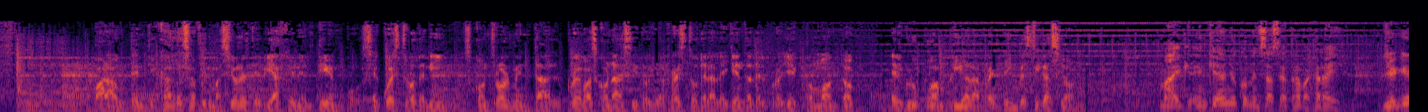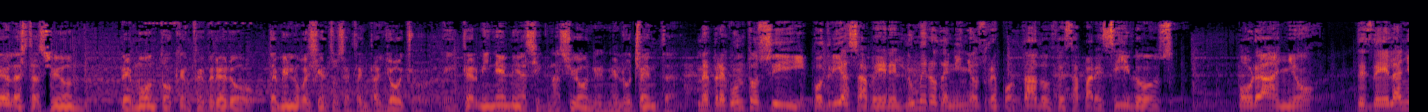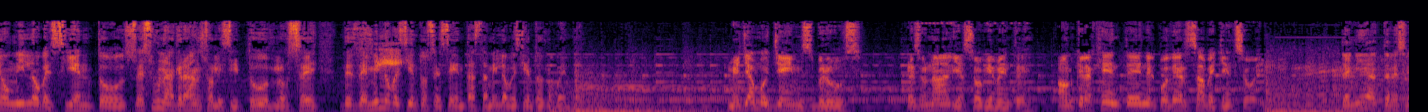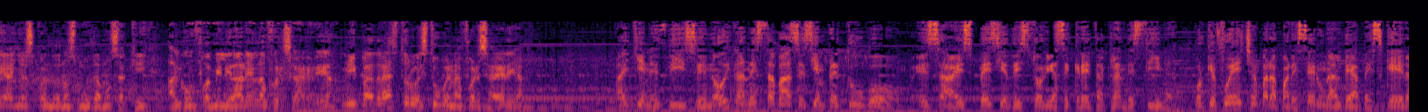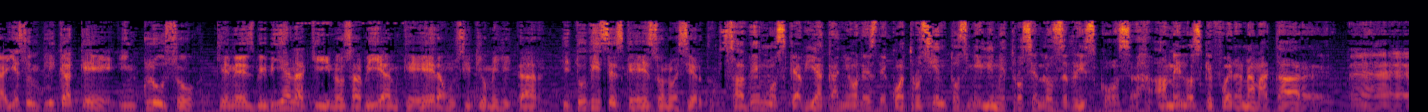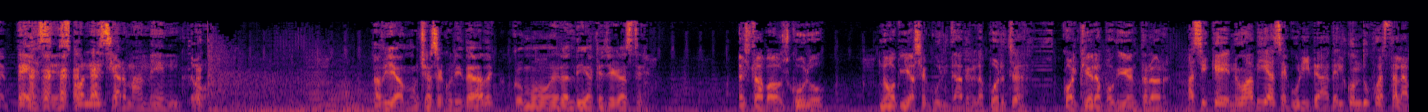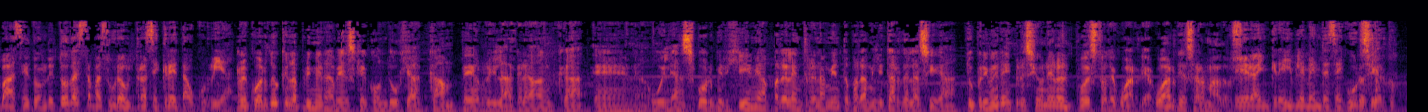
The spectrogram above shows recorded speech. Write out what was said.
Para autenticar las afirmaciones de viaje en el tiempo, secuestro de niños, control mental, pruebas con ácido y el resto de la leyenda del proyecto Montauk, el grupo amplía la red de investigación. Mike, ¿en qué año comenzaste a trabajar ahí? Llegué a la estación de Montauk en febrero de 1978 y terminé mi asignación en el 80. Me pregunto si podría saber el número de niños reportados desaparecidos por año. Desde el año 1900 es una gran solicitud, lo sé. Desde 1960 hasta 1990. Me llamo James Bruce. Es un alias, obviamente, aunque la gente en el poder sabe quién soy. Tenía 13 años cuando nos mudamos aquí. ¿Algún familiar en la Fuerza Aérea? Mi padrastro estuvo en la Fuerza Aérea. Hay quienes dicen, oigan, esta base siempre tuvo esa especie de historia secreta clandestina, porque fue hecha para parecer una aldea pesquera, y eso implica que, incluso, quienes vivían aquí no sabían que era un sitio militar. Y tú dices que eso no es cierto. Sabemos que había cañones de 400 milímetros en los riscos, a menos que fueran a matar eh, peces con ese armamento. ¿Había mucha seguridad? ¿Cómo era el día que llegaste? Estaba oscuro, no había seguridad en la puerta, cualquiera podía entrar. Así que no había seguridad. Él condujo hasta la base donde toda esta basura ultrasecreta ocurría. Recuerdo que la primera vez que conduje a Camp Perry la granja en Williamsburg, Virginia, para el entrenamiento paramilitar de la CIA, tu primera impresión era el puesto de guardia, guardias armados. Era increíblemente seguro, Sí. ¿cierto?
